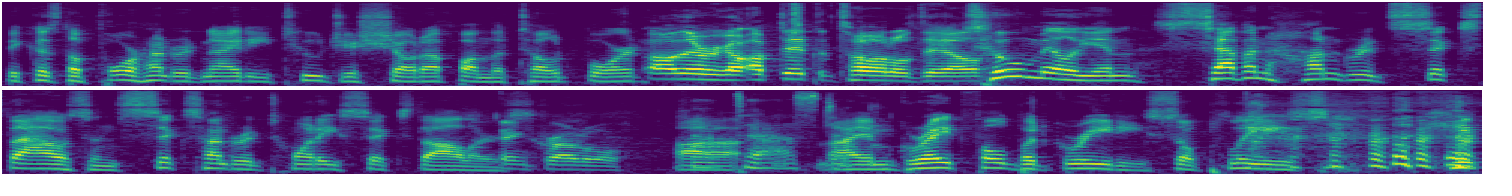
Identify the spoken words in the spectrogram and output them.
Because the 492 just showed up on the tote board. Oh, there we go. Update the total, Dale. Two million seven hundred six thousand six hundred twenty-six dollars. Incredible. Fantastic. Uh, I am grateful but greedy, so please keep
